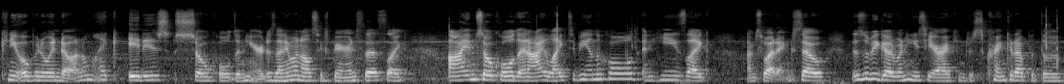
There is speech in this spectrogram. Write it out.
can you open a window? And I'm like, it is so cold in here. Does anyone else experience this? Like, I'm so cold and I like to be in the cold and he's like, I'm sweating. So this will be good when he's here. I can just crank it up with the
